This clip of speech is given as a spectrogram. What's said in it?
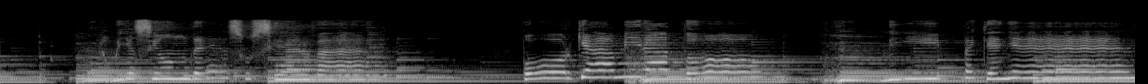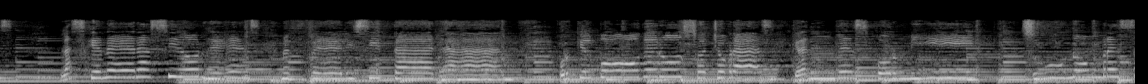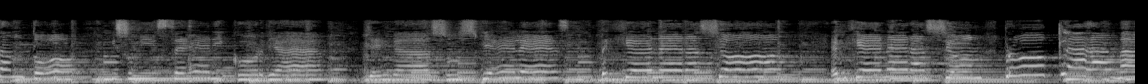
la humillación de su sierva, porque ha mirado mi pequeñez. Las generaciones me felicitarán, porque el poderoso ha hecho obras grandes por mí. Su nombre santo y su misericordia llega a sus fieles de generación en generación. Proclama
